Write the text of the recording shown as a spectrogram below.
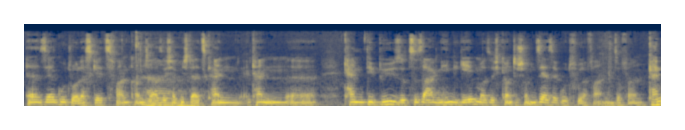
äh, sehr gut Rollerskates fahren konnte. Ah. Also ich habe mich da jetzt keinen kein, äh, keinem Debüt sozusagen hingegeben. Also ich konnte schon sehr, sehr gut früher fahren. Insofern. Kein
